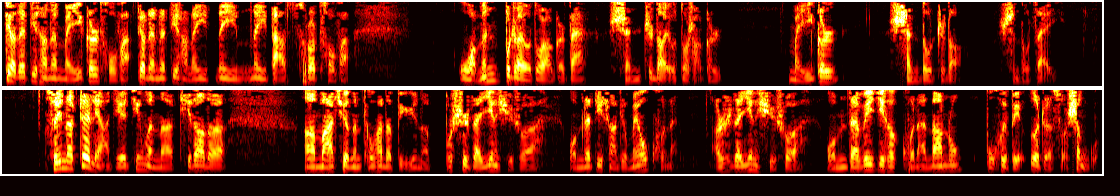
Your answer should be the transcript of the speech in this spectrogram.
掉在地上的每一根头发，掉在那地上那一那一那一大撮头发，我们不知道有多少根，但神知道有多少根，每一根神都知道，神都在意。所以呢，这两节经文呢提到的啊麻雀跟头发的比喻呢，不是在应许说我们的地上就没有苦难。而是在应许说，我们在危机和苦难当中不会被恶者所胜过，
